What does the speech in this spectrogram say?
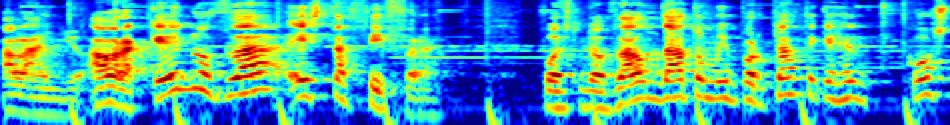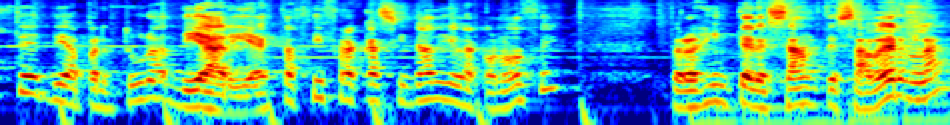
al año. Ahora, ¿qué nos da esta cifra? Pues nos da un dato muy importante que es el coste de apertura diaria. Esta cifra casi nadie la conoce, pero es interesante saberla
